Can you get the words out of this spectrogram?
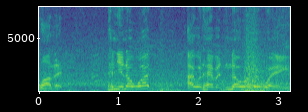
love it. And you know what? I would have it no other way.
